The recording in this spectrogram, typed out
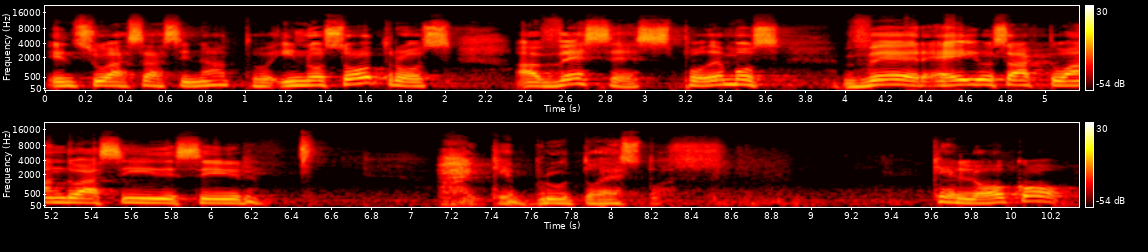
en su asesinato. Y nosotros a veces podemos ver ellos actuando así y decir, ay, qué bruto estos, qué loco,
